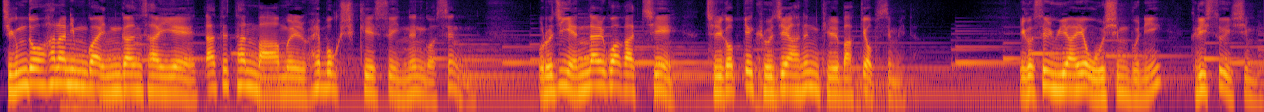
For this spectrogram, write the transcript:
지금도 하나님과 인간 사이에 따뜻한 마음을 회복시킬 수 있는 것은 오로지 옛날과 같이 즐겁게 교제하는 길밖에 없습니다. 이것을 위하여 오신 분이 그리스도이십니다.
